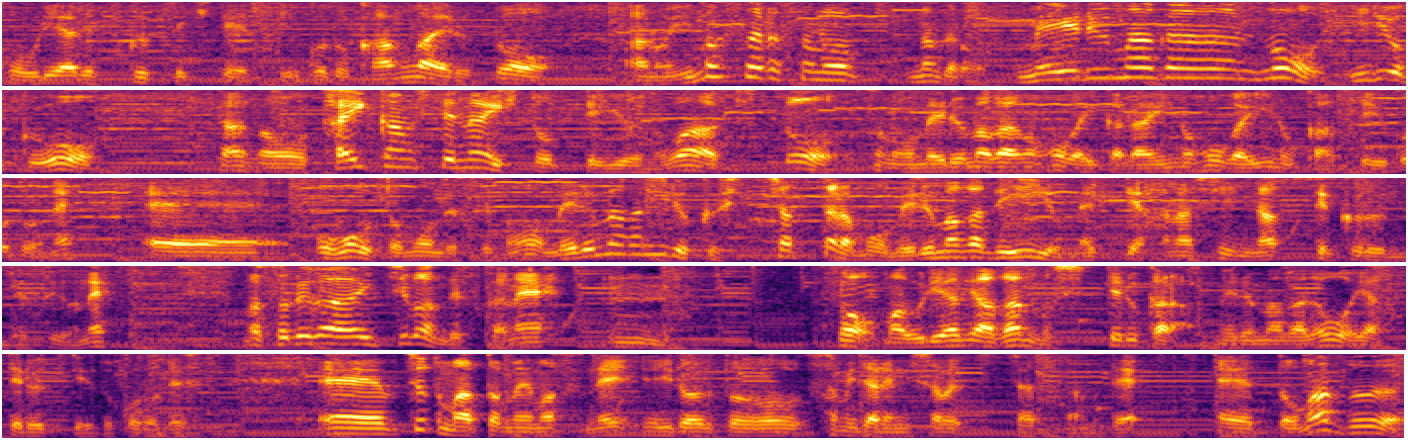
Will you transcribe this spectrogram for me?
こう売り上げ作ってきてっていうことを考えると、あの、今更その、なんだろう、メルマガの威力をあの、体感してない人っていうのは、きっと、そのメルマガの方がいいか、LINE の方がいいのかっていうことをね、えー、思うと思うんですけども、メルマガ入力知っちゃったらもうメルマガでいいよねって話になってくるんですよね。まあ、それが一番ですかね。うん。そう、まあ、売り上げ上がるの知ってるから、メルマガをやってるっていうところです。えー、ちょっとまとめますね。いろいろとさみだれに喋っちゃったんで。えっ、と、まず、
